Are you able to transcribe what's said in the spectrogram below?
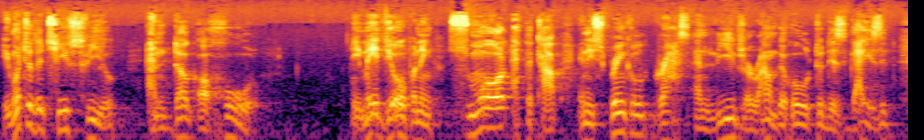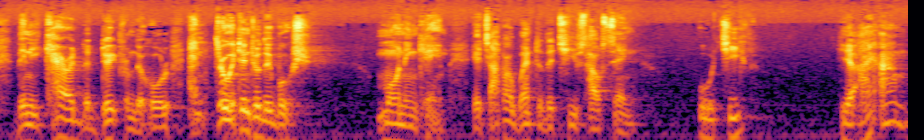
he went to the chief's field and dug a hole he made the opening small at the top, and he sprinkled grass and leaves around the hole to disguise it. Then he carried the dirt from the hole and threw it into the bush. Morning came. Ijapa went to the chief's house, saying, O chief, here I am.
